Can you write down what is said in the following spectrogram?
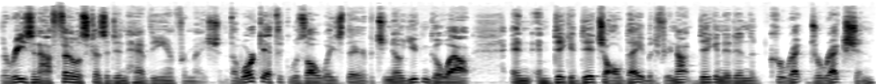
The reason I failed is because I didn't have the information. The work ethic was always there, but you know, you can go out and, and dig a ditch all day, but if you're not digging it in the correct direction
